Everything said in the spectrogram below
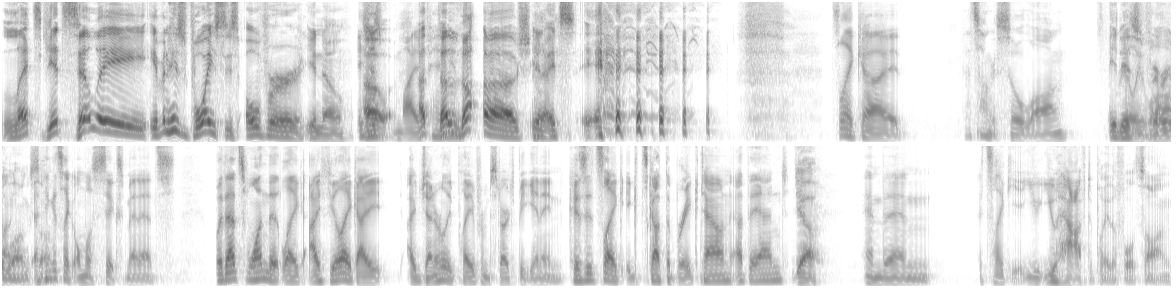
let's get silly. Even his voice is over, you know. It's just oh, my at the opinion. lodge, you know, it's It's like uh, that song is so long. It is really a very long I song. think it's like almost six minutes. But that's one that like I feel like I I generally play from start to beginning because it's like it's got the breakdown at the end, yeah. and then it's like you you have to play the full song.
